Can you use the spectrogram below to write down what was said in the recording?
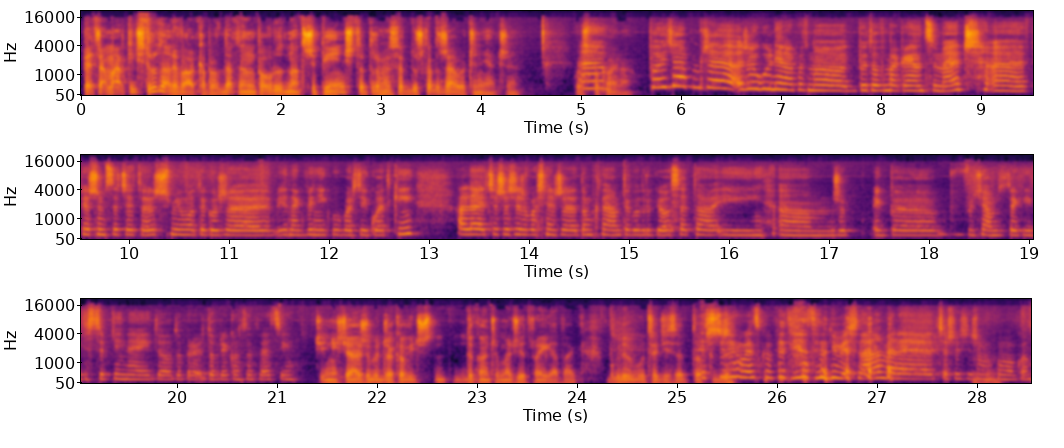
Petra Martic, trudna rywalka, prawda? Ten powrót na 3-5 to trochę serduszka drżały, czy nie? Czy była spokojna? Powiedziałabym, że, że ogólnie na pewno był to wymagający mecz. E, W pierwszym secie też, mimo tego, że jednak wynik był bardziej gładki, ale cieszę się, że właśnie, że domknęłam tego drugiego seta i em, że jakby wróciłam do takiej dyscypliny i do dobre, dobrej koncentracji. Czyli nie chciałeś, żeby Djokovic dokończył mecz jutro Iga, tak? Bo gdyby był trzeci set, to Szczerze wtedy... mówiąc, kompletnie o tym nie myślałam, ale cieszę się, że mu pomogłam.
